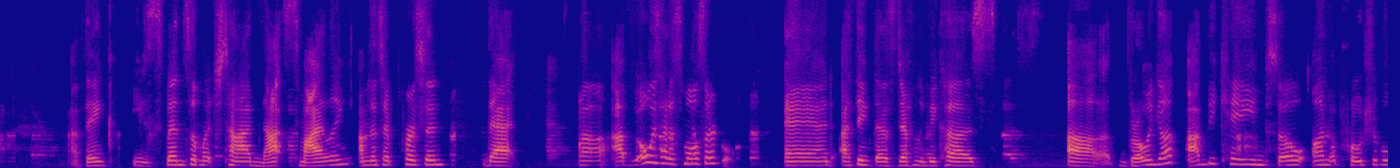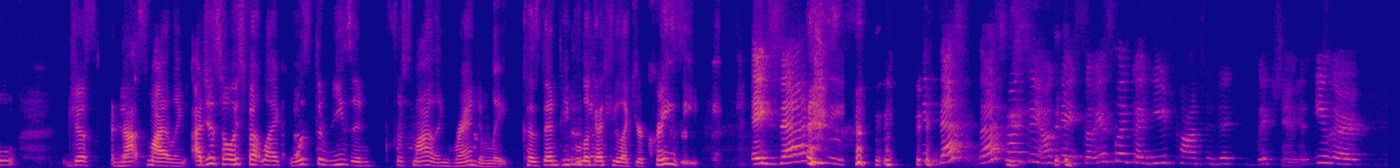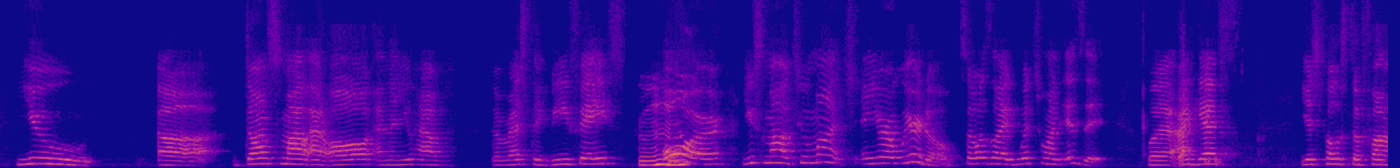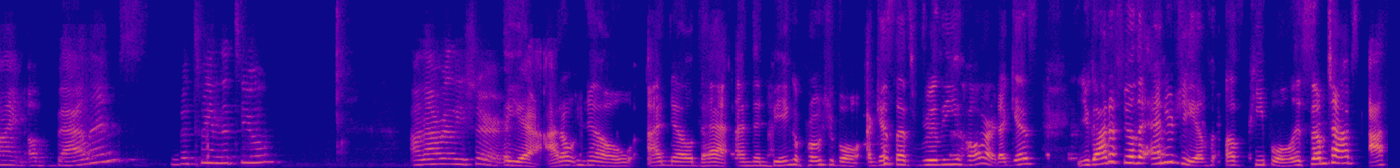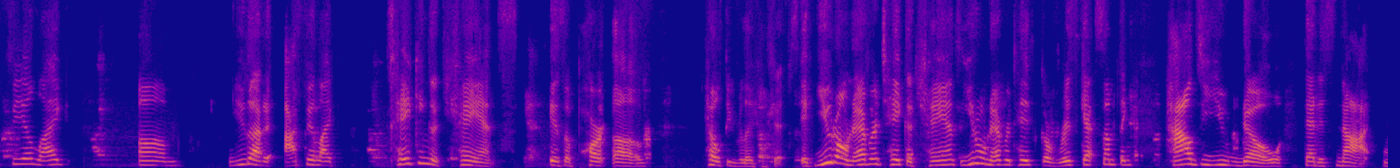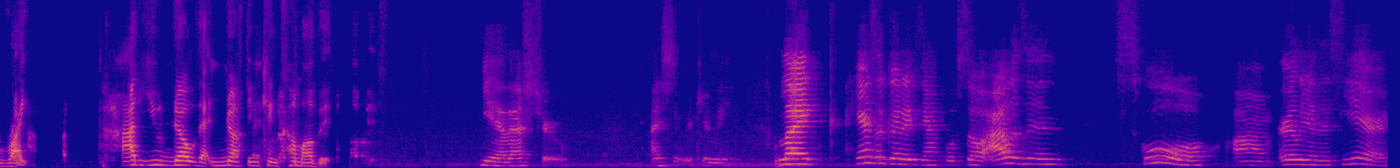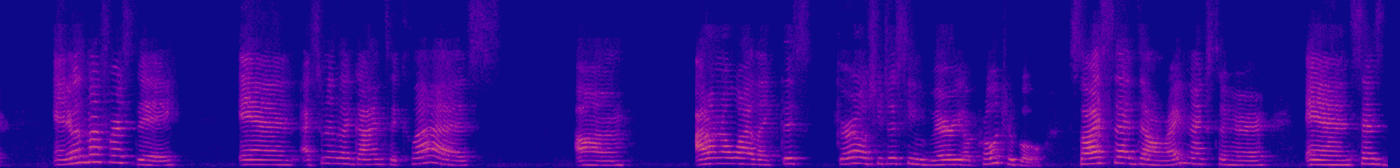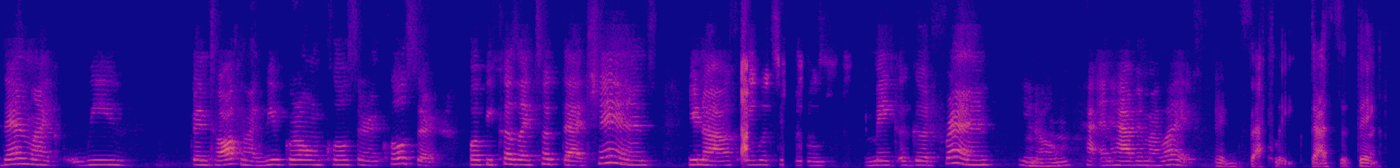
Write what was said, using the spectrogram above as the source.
I think you spend so much time not smiling. I'm the type of person that uh, I've always had a small circle, and I think that's definitely because uh, growing up, I became so unapproachable just not smiling. I just always felt like, what's the reason for smiling randomly? Because then people look at you like you're crazy. Exactly. that's that's my thing. Okay, so it's like a huge contradiction. It's either you uh, don't smile at all, and then you have the resting bee face, mm-hmm. or you smile too much and you're a weirdo. So it's like, which one is it? But I guess you're supposed to find a balance between the two. I'm not really sure. Yeah, I don't know. I know that. And then being approachable, I guess that's really hard. I guess you got to feel the energy of of people. And sometimes I feel like um you got to I feel like taking a chance is a part of healthy relationships. If you don't ever take a chance, you don't ever take a risk at something, how do you know that it's not right? How do you know that nothing can come of it? Yeah, that's true. I see what you mean. Like, here's a good example. So I was in school um, earlier this year, and it was my first day. And as soon as I got into class, um, I don't know why, like this girl, she just seemed very approachable. So I sat down right next to her, and since then, like we've been talking, like we've grown closer and closer. But because I took that chance, you know, I was able to make a good friend, you know, mm-hmm. ha- and have in my life. Exactly. That's the thing.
